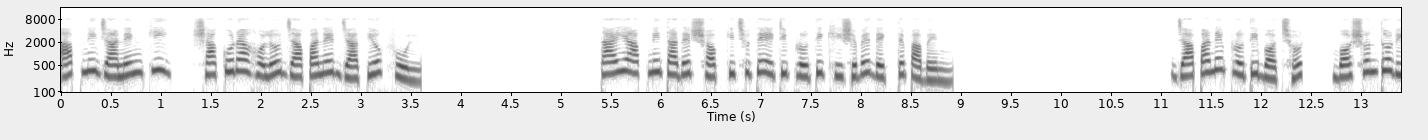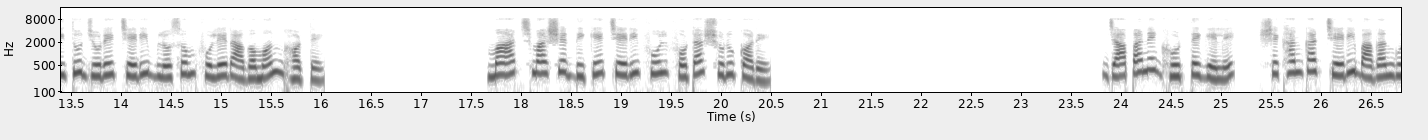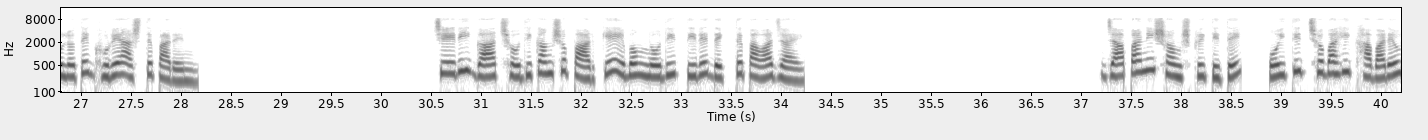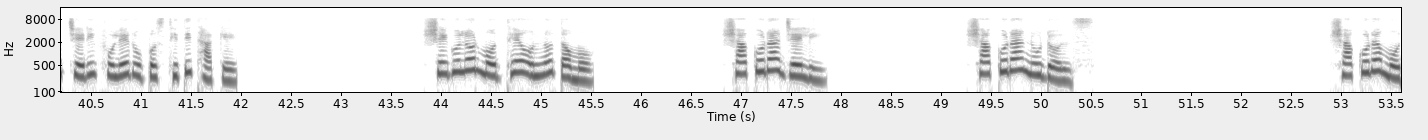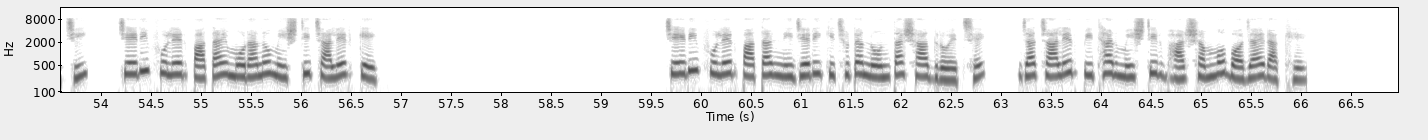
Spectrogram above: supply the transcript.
আপনি জানেন কি? সাকুরা হল জাপানের জাতীয় ফুল। তাই আপনি তাদের সবকিছুতে এটি প্রতীক হিসেবে দেখতে পাবেন। জাপানে প্রতি বছর বসন্ত ঋতু জুড়ে চেরি ব্লোসম ফুলের আগমন ঘটে। মার্চ মাসের দিকে চেরি ফুল ফোটা শুরু করে। জাপানে ঘুরতে গেলে সেখানকার চেরি বাগানগুলোতে ঘুরে আসতে পারেন। চেরি গাছ অধিকাংশ পার্কে এবং নদীর তীরে দেখতে পাওয়া যায়। জাপানি সংস্কৃতিতে, ঐতিহ্যবাহী খাবারেও চেরি ফুলের উপস্থিতি থাকে। সেগুলোর মধ্যে অন্যতম। Sakura jelly. Sakura noodles. Sakura mochi, cherry ফুলের পাতায় মোড়ানো মিষ্টি চালের কেক। চেরি ফুলের পাতার নিজেরই কিছুটা নোনতা স্বাদ রয়েছে, যা চালের পিঠার মিষ্টির ভারসাম্য বজায় রাখে।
